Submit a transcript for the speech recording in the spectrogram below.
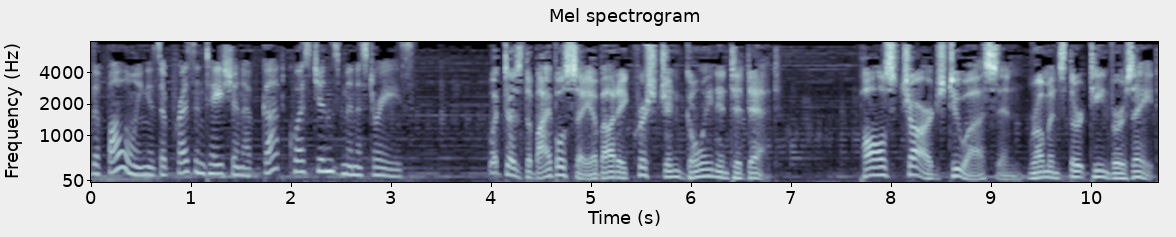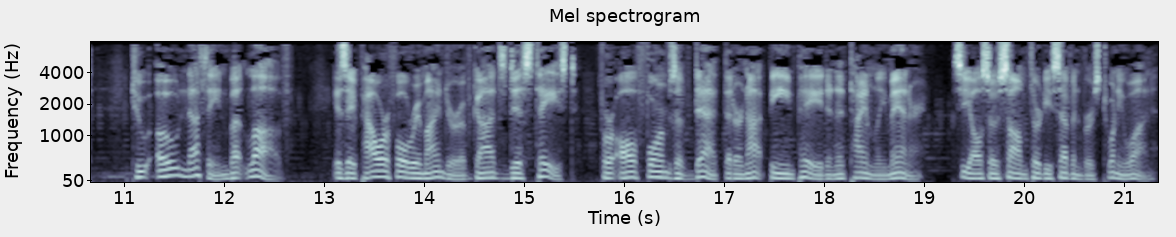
The following is a presentation of Got Questions Ministries. What does the Bible say about a Christian going into debt? Paul's charge to us in Romans 13 verse 8, to owe nothing but love, is a powerful reminder of God's distaste for all forms of debt that are not being paid in a timely manner. See also Psalm 37 verse 21.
